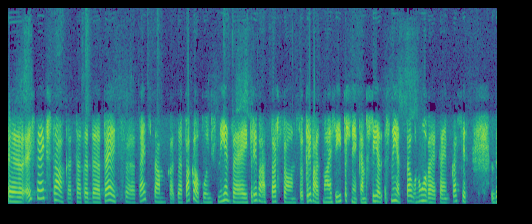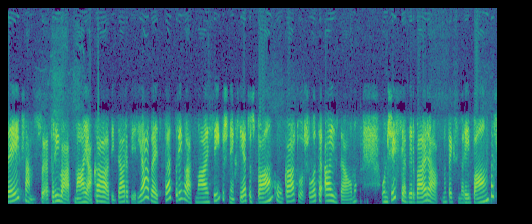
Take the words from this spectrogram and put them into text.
Es teikšu tā, ka tā, tad, pēc, pēc tam, kad pakalpojumu sniedzēji privātpersonas privātmājas īpašniekam sniedz savu novērtējumu, kas ir veicams privātmājā, kādi darbi ir jāveic, tad privātmājas īpašnieks iet uz banku un kārto šo aizdevumu. Un šis jau ir vairāk nu, teiksim, arī bankas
